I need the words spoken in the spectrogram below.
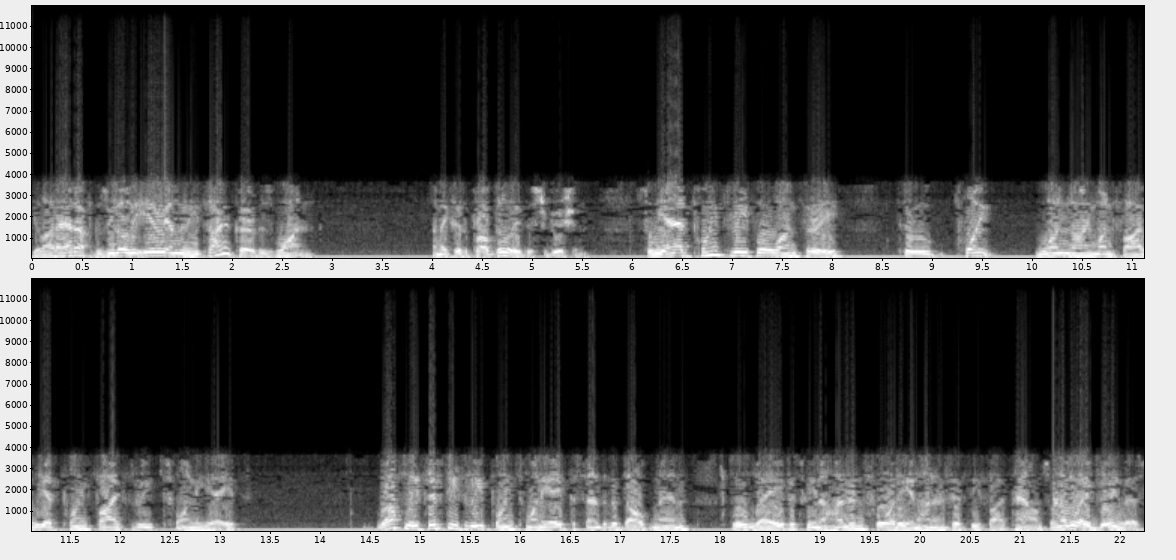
You'll have to add up because we know the area under the entire curve is 1. That makes it a probability distribution. So we add 0.3413 to 0.1915. We get 0.5328. Roughly 53.28% of adult men will weigh between 140 and 155 pounds. Or another way of doing this,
